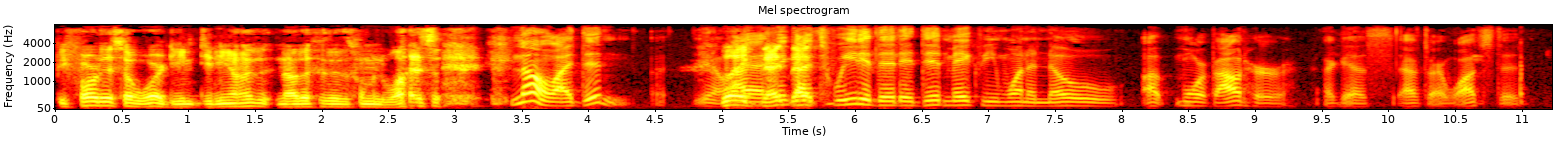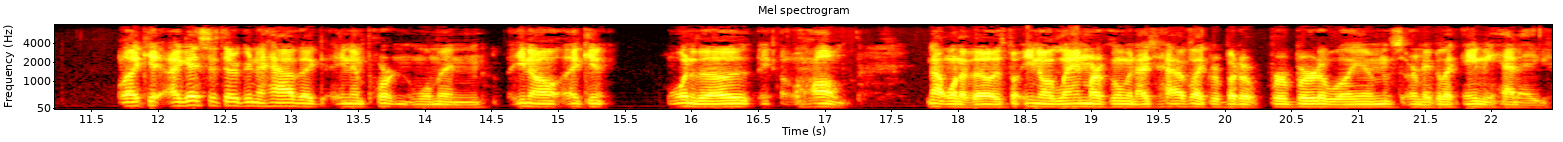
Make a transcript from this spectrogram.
before this award, do you, did you know who, know who this woman was? No, I didn't. You know, Like, I, I that- think I tweeted that it did make me want to know uh, more about her. I guess after I watched it. like I guess if they're gonna have like an important woman, you know, like in- one of those, um, not one of those, but you know, a landmark woman, I'd have like Roberta, Roberta Williams or maybe like Amy Hennig.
